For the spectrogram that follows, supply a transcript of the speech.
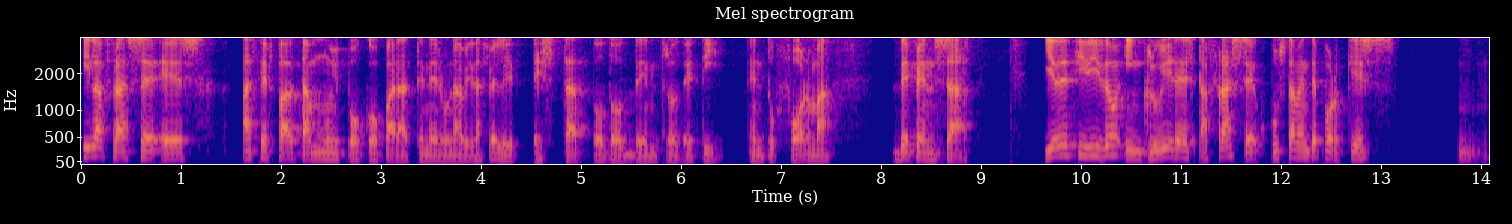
Y la frase es: Hace falta muy poco para tener una vida feliz. Está todo dentro de ti, en tu forma de pensar. Y he decidido incluir esta frase justamente porque es. Mm,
